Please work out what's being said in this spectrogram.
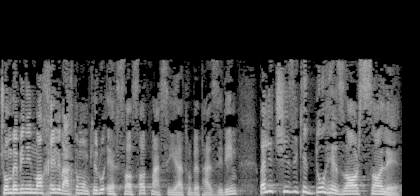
چون ببینین ما خیلی وقتا ممکن رو احساسات مسیحیت رو بپذیریم ولی چیزی که دو هزار ساله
